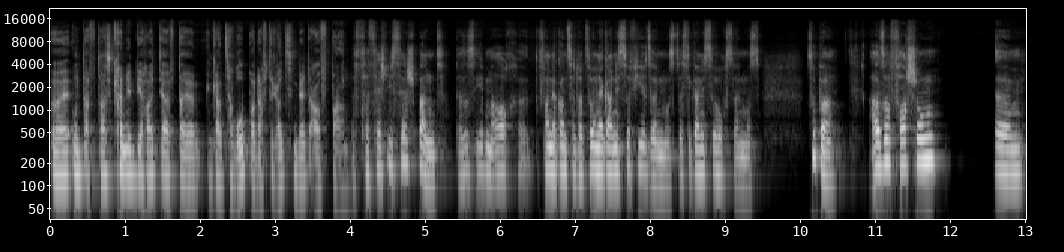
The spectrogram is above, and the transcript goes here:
Äh, und auf das können wir heute auf der, in ganz Europa oder auf der ganzen Welt aufbauen. Das ist tatsächlich sehr spannend, dass es eben auch äh, von der Konzentration her gar nicht so viel sein muss, dass sie gar nicht so hoch sein muss. Super. Also Forschung, ähm,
